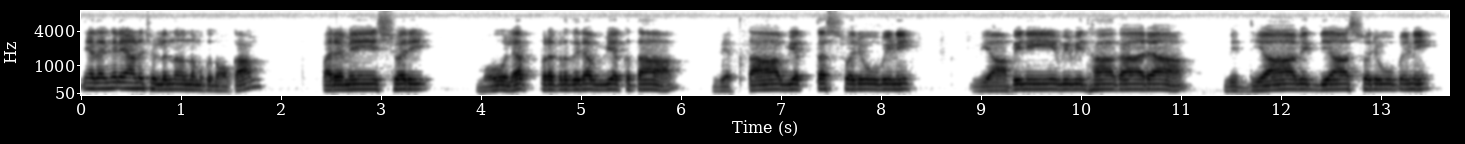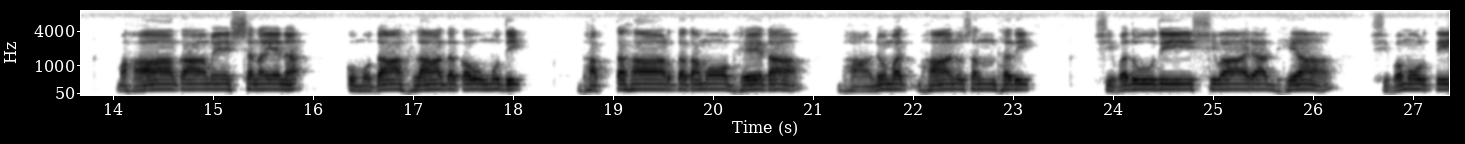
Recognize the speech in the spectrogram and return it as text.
ഇനി അതെങ്ങനെയാണ് ചൊല്ലുന്നതെന്ന് നമുക്ക് നോക്കാം. പരമേശ്വരി മൂലപ്രകൃതിരവ്യക്ത വ്യക്താവ്യക്തസ്വരൂപിണി വ്യാപിനി വിവിധാകാര വിദ്യാവിദ്യാസ്വരൂപിണി മഹാകാമേശനയന കുമുദാഹ്ലാദകൗമുദി ഭക്തഹാർദ്ദതമോഭേദ ഭാനുമദ്ഭാനുസന്ധതി ശിവദൂതീ ശിവാരാധ്യ ശിവമൂർത്തി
